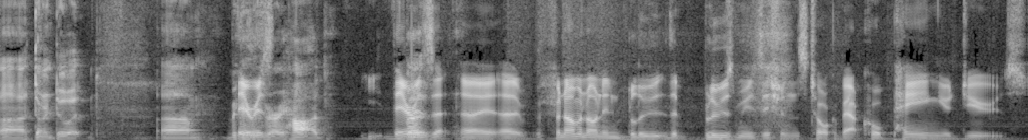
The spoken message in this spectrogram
uh, don't do it. Um, because There it's is- very hard. There But- is a, a, a phenomenon in blues that blues musicians talk about called paying your dues.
